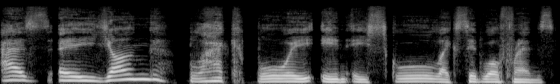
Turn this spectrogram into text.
As a young black boy in a school like Sidwell Friends,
